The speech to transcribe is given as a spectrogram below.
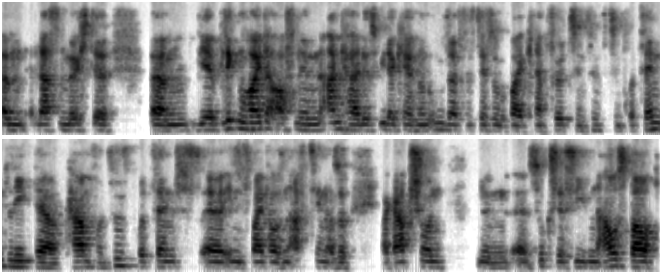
ähm, lassen möchte. Ähm, wir blicken heute auf einen Anteil des wiederkehrenden Umsatzes, der so bei knapp 14, 15 Prozent liegt. Der kam von 5 Prozent äh, in 2018. Also da gab es schon einen äh, sukzessiven Ausbau.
